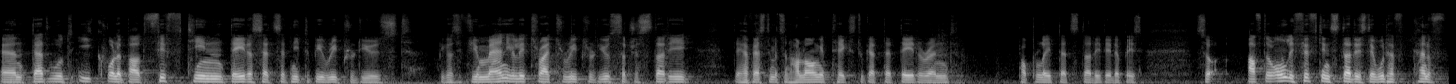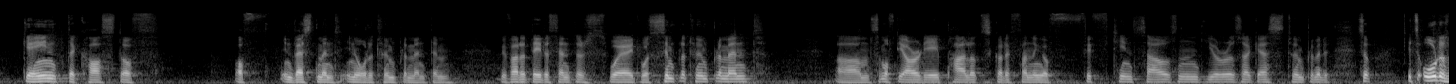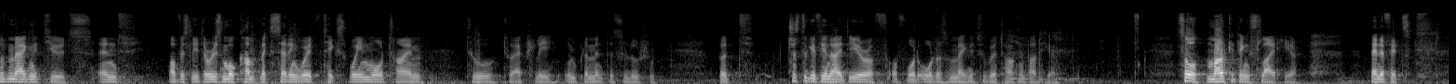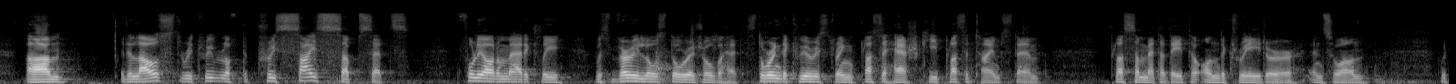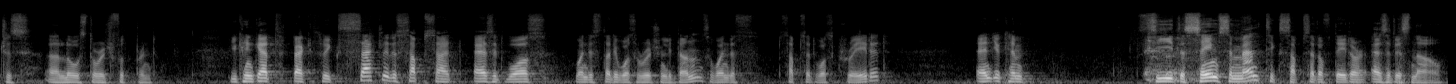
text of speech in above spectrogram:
and that would equal about 15 data sets that need to be reproduced. Because if you manually try to reproduce such a study, they have estimates on how long it takes to get that data and populate that study database. So after only 15 studies, they would have kind of gained the cost of, of investment in order to implement them. We have other data centers where it was simpler to implement. Um, some of the RDA pilots got a funding of 15,000 euros, I guess, to implement it. So it's orders of magnitudes, and obviously there is more complex setting where it takes way more time to, to actually implement the solution. But just to give you an idea of, of what orders of magnitude we're talking about here. So, marketing slide here. Benefits. Um, it allows the retrieval of the precise subsets fully automatically with very low storage overhead, storing the query string plus a hash key plus a timestamp plus some metadata on the creator and so on, which is a low storage footprint. You can get back to exactly the subset as it was when the study was originally done, so when this subset was created, and you can see the same semantic subset of data as it is now.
